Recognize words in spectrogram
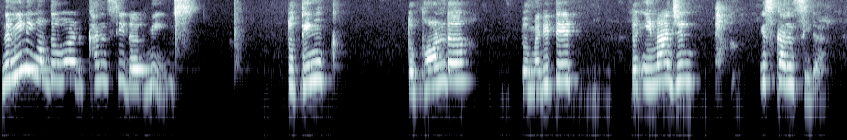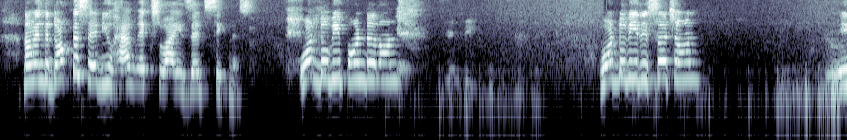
The meaning of the word consider means to think, to ponder, to meditate, to imagine is consider. Now, when the doctor said you have XYZ sickness, what do we ponder on? What do we research on? We,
